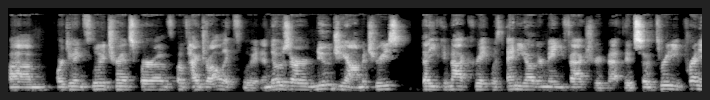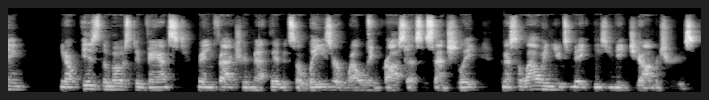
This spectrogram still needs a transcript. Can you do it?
um, or doing fluid transfer of, of hydraulic fluid. And those are new geometries that you cannot create with any other manufacturing method. So 3D printing, you know, is the most advanced manufacturing method. It's a laser welding process essentially, and it's allowing you to make these unique geometries.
